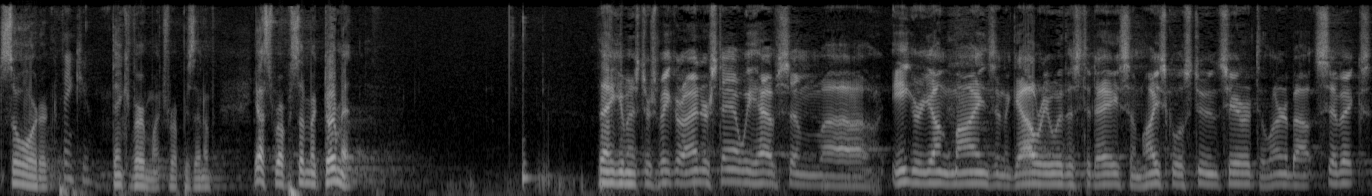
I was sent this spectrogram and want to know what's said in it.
So ordered. Thank you. Thank you very much, Representative. Yes, Representative McDermott. Thank you, Mr. Speaker. I understand we have some uh, eager young minds in the gallery with us today, some high school students here to learn about civics.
